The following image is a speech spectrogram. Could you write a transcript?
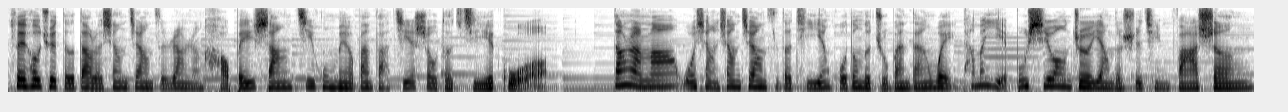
最后却得到了像这样子让人好悲伤、几乎没有办法接受的结果。当然啦，我想像这样子的体验活动的主办单位，他们也不希望这样的事情发生。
